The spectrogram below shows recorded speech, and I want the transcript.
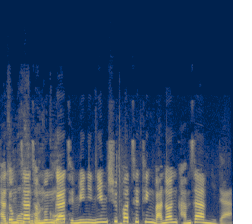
자동차 전문가? 잼민이님 슈퍼채팅 만원 감사합니다.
